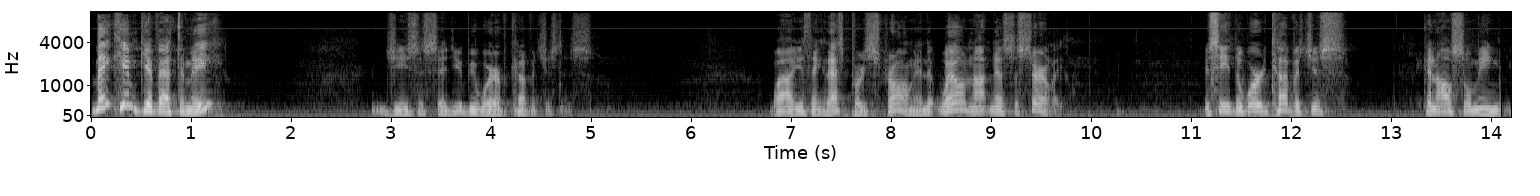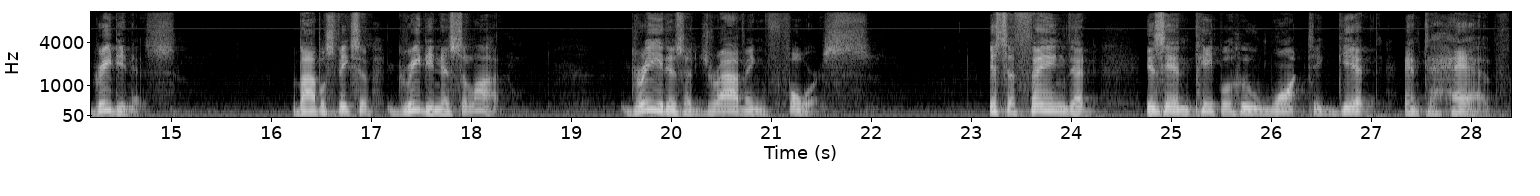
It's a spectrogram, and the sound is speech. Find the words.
make him give that to me." Jesus said, "You beware of covetousness." Wow, you think that's pretty strong, isn't it? Well, not necessarily. You see, the word covetous can also mean greediness. The Bible speaks of greediness a lot. Greed is a driving force. It's a thing that is in people who want to get and to have.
